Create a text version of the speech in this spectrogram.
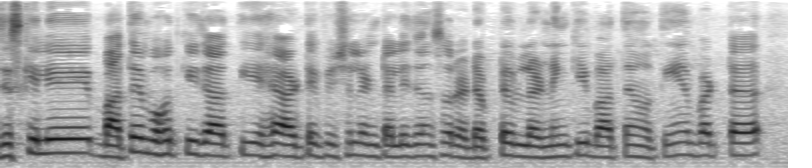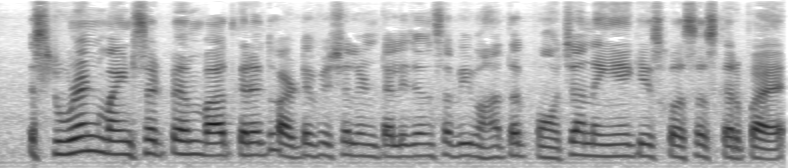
जिसके लिए बातें बहुत की जाती है आर्टिफिशियल इंटेलिजेंस और एडेप्टिव लर्निंग की बातें होती हैं बट स्टूडेंट माइंडसेट पे हम बात करें तो आर्टिफिशियल इंटेलिजेंस अभी वहाँ तक पहुँचा नहीं है कि इसको असेस कर पाए।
